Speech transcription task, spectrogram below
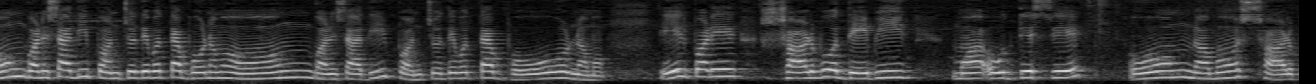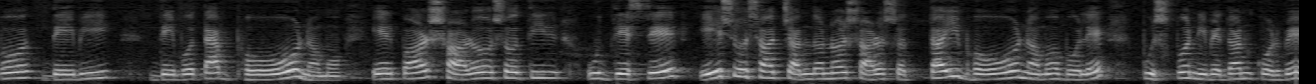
ওং গণেশাদি পঞ্চদেবতা ভো নম। ওং গণেশাদি পঞ্চদেবতা ভো নম। এরপরে সর্বদেবীর উদ্দেশ্যে ওং নম সর্বদেবী দেবতা ভো নম। এরপর সরস্বতীর উদ্দেশ্যে এসো সচন্দন সরস্বতী ভো নম বলে পুষ্প নিবেদন করবে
